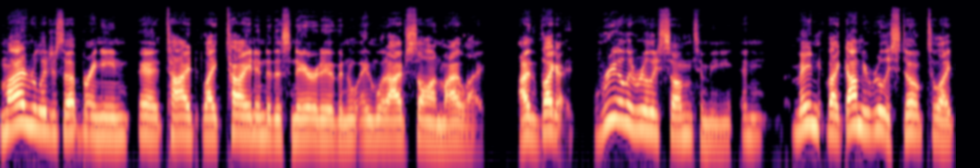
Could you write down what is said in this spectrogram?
my religious upbringing uh, tied, like tying into this narrative and, and what I've saw in my life. I like really, really sung to me and made me like got me really stoked to like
